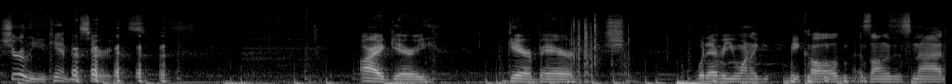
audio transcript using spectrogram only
Surely you can't be serious. All right, Gary, Gare Bear, whatever you want to be called, as long as it's not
